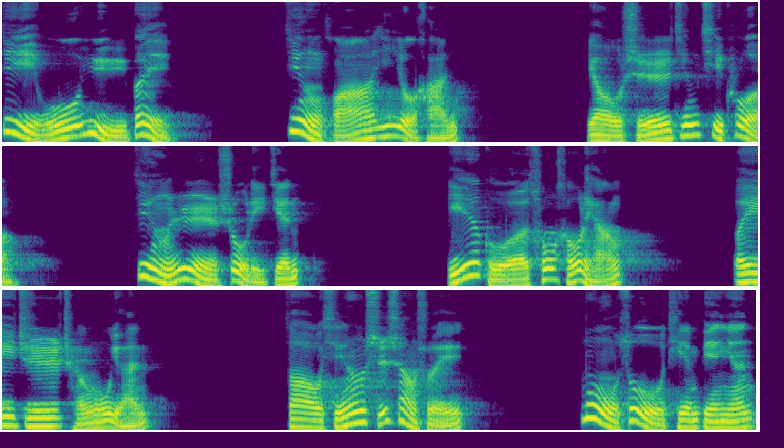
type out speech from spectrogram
既无玉与备，镜华衣又寒。有时精气阔，近日数里间。野果葱侯粮，卑之成无缘。早行石上水，暮宿天边烟。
